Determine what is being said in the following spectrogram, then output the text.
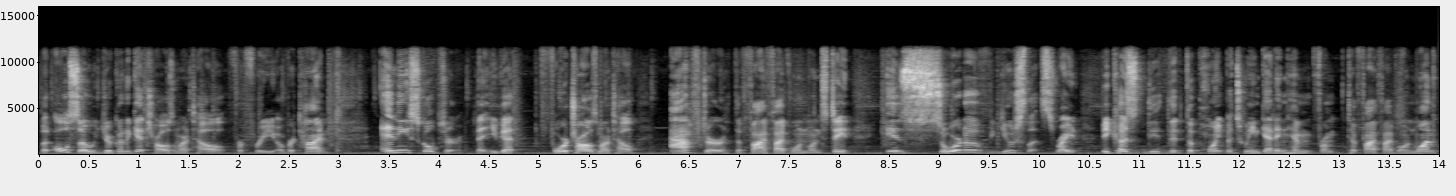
but also you're going to get Charles Martel for free over time. Any sculpture that you get for Charles Martel after the 5511 state is sort of useless right? Because the, the, the point between getting him from to 5511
